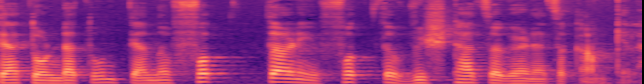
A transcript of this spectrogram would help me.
त्या तोंडातून त्यानं फक्त आणि फक्त विष्ठा चघळण्याचं काम केलं.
